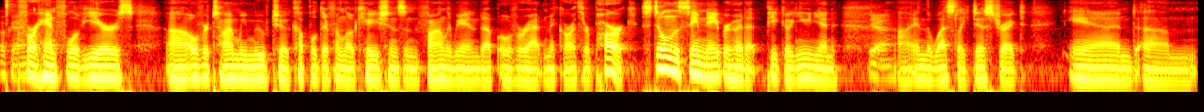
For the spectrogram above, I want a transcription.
Okay. for a handful of years. Uh, over time, we moved to a couple different locations, and finally, we ended up over at MacArthur Park, still in the same neighborhood at Pico Union, Yeah. uh, in the Westlake District. And um,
